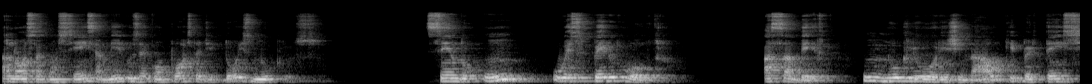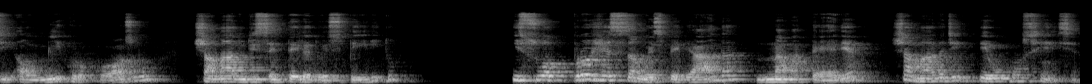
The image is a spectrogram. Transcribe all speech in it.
a nossa consciência, amigos, é composta de dois núcleos, sendo um o espelho do outro, a saber, um núcleo original que pertence ao microcosmo chamado de centelha do espírito, e sua projeção espelhada na matéria, chamada de eu consciência.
